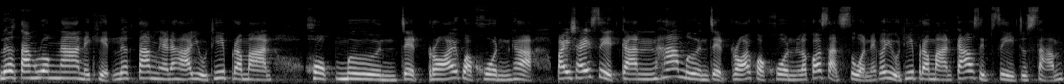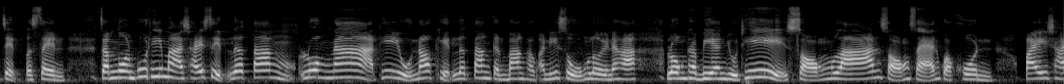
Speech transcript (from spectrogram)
เลือกตั้งล่วงหน้าในเขตเลือกตั้งเนี่ยนะคะ อยู่ที่ประมาณ67,600 กว่าคนค่ะ ไปใช้สิทธิ์กัน 57,000 กว่าคน แล้วก็สัดส่วนเนี่ยก็อยู่ที่ประมาณ 94.37% จำนวนผู้ที่มาใช้สิทธิ์เลือกตั้งล่วงหน้าที่อยู่นอกเขตเลือกตั้งกันบ้างค่ะอันนี้สูงเลยนะคะ ลงทะเบียนอยู่ที่2ล้าน2แสนกว่าคน ไปใช้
